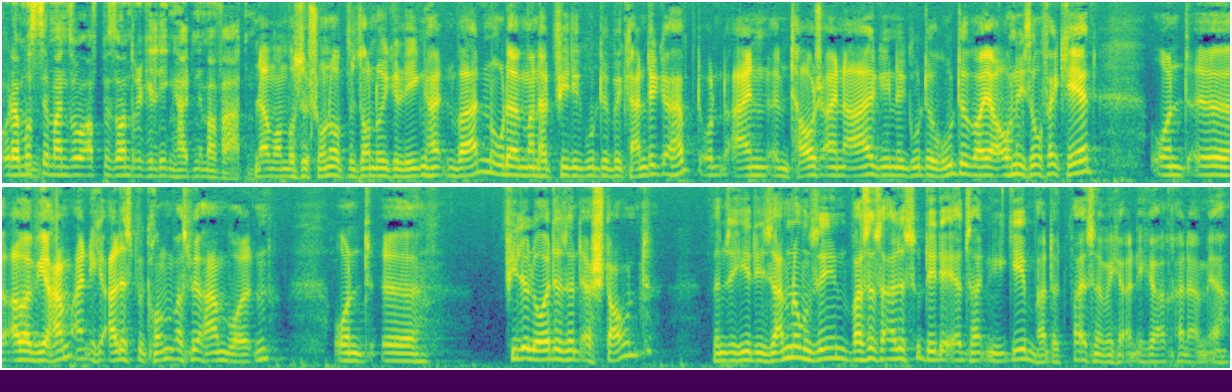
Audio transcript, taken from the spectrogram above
Oder musste man so auf besondere Gelegenheiten immer warten? Na, man musste schon auf besondere Gelegenheiten warten oder man hat viele gute Bekannte gehabt und ein, im Tausch ein Aal gegen eine gute Route war ja auch nicht so verkehrt. Und, äh, aber wir haben eigentlich alles bekommen, was wir haben wollten. Und äh, viele Leute sind erstaunt, wenn sie hier die Sammlung sehen, was es alles zu DDR-Zeiten gegeben hat. Das weiß nämlich eigentlich gar keiner mehr.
